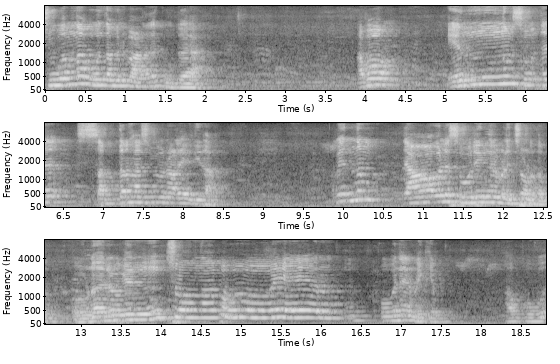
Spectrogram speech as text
ചുവന്ന പൂവും തമ്മിൽ വളരെ കൂട്ടുകാരാണ് അപ്പോ എന്നും സുഹൃത്ത് സബ്ദർഹാസ്മി ഒരാളെ എഴുതിയതാണ്. അപ്പൊ എന്നും രാവിലെ സൂര്യൻ ഇങ്ങനെ വിളിച്ചോണ്ടതും ഉണരുകൻ ചുവന്ന പൂവേ പൂവിനെ വിളിക്കും. ആ പൂവ്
